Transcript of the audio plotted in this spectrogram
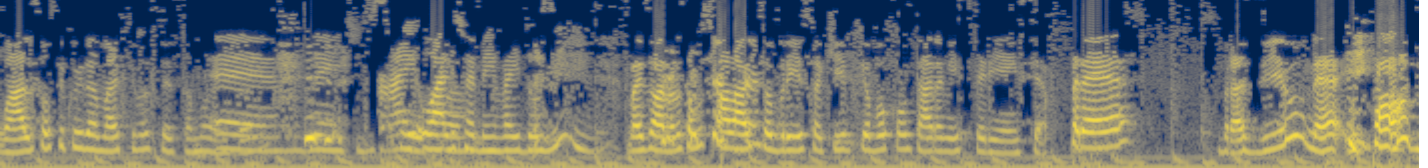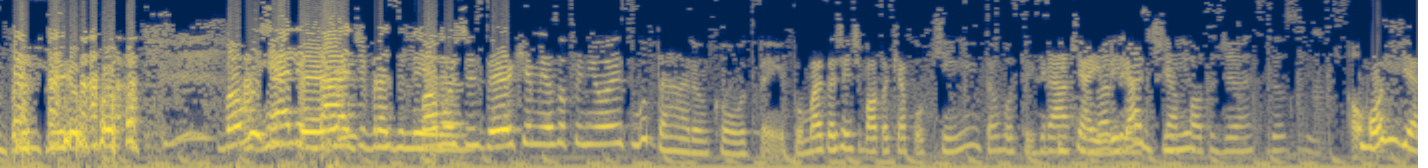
o, Alisson se cuida mais que você, Samanta. É, gente, desculpa. Ai, o Alisson é bem vaidosinho. Mas olha, nós vamos falar sobre isso aqui porque eu vou contar a minha experiência pré Brasil, né? E pós-Brasil. vamos a dizer, realidade brasileira. Vamos dizer que minhas opiniões mudaram com o tempo. Mas a gente volta daqui a pouquinho, então vocês Graças fiquem aí a Deus, que a ligadinhos. foto de antes, Deus livre. Olha,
